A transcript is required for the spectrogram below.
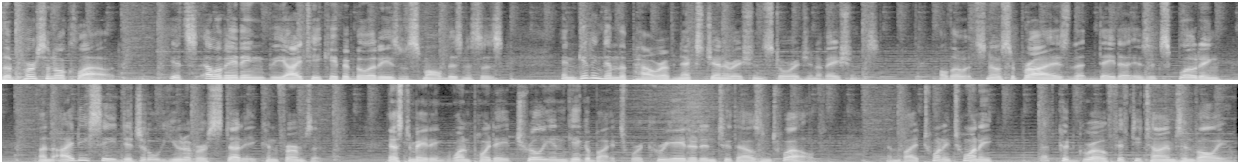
The personal cloud. It's elevating the IT capabilities of small businesses and giving them the power of next generation storage innovations. Although it's no surprise that data is exploding, an IDC Digital Universe study confirms it. Estimating 1.8 trillion gigabytes were created in 2012, and by 2020, that could grow 50 times in volume.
